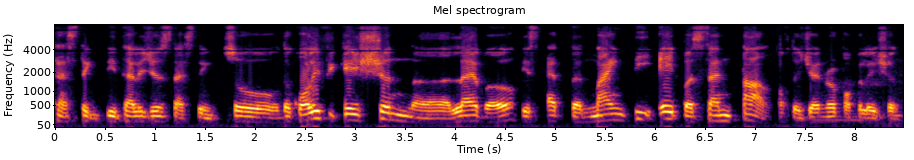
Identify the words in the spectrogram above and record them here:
testing, intelligence testing. So the qualification uh, level is at the 98 percentile of the general population.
